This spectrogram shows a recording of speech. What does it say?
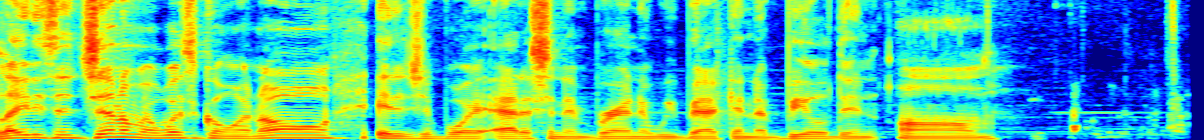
Ladies and gentlemen, what's going on? It is your boy Addison and Brandon. We back in the building. Um,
